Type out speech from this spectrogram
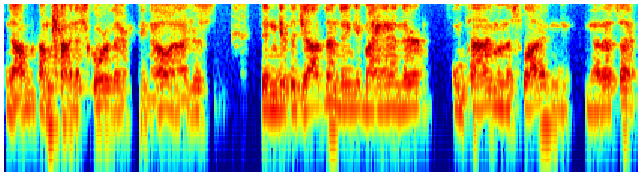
you know, I'm, I'm trying to score there, you know, and I just didn't get the job done, didn't get my hand in there in time on the slide, and you know, that's it.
